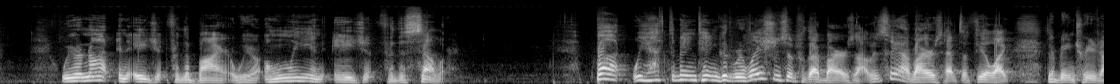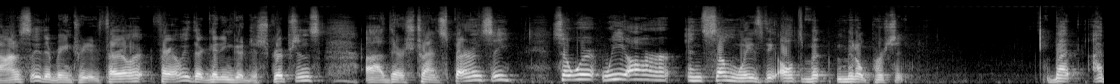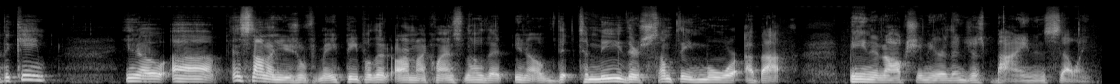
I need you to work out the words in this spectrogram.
We are not an agent for the buyer. We are only an agent for the seller. But we have to maintain good relationships with our buyers, obviously. Our buyers have to feel like they're being treated honestly, they're being treated fairly, they're getting good descriptions, uh, there's transparency. So we're, we are, in some ways, the ultimate middle person. But I became, you know, uh, it's not unusual for me. People that are my clients know that, you know, that to me, there's something more about being an auctioneer than just buying and selling.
